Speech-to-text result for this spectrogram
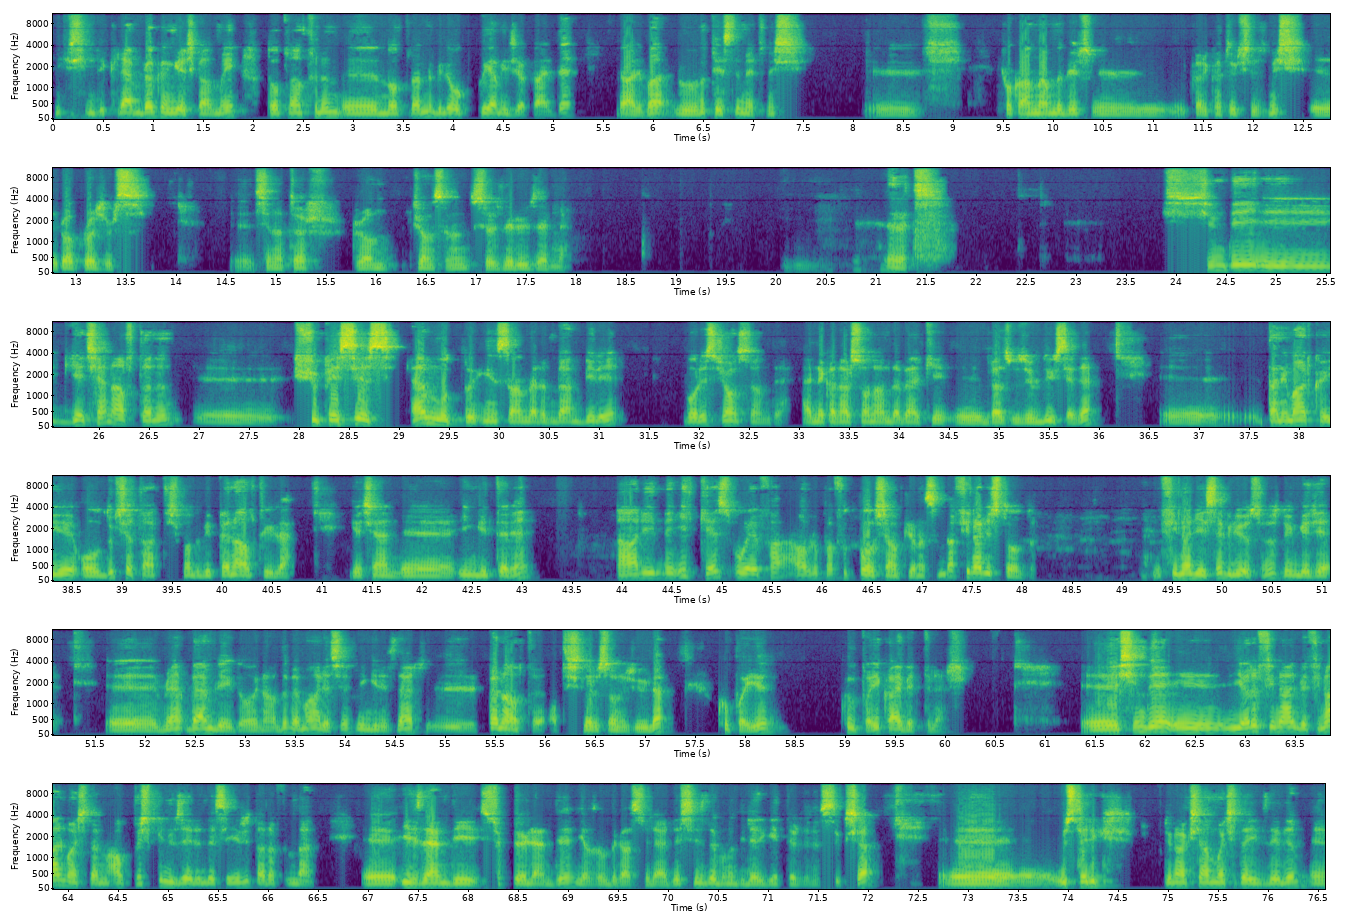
Şimdi Clem bırakın geç kalmayı. Toplantının e, notlarını bile okuyamayacak halde galiba ruhunu teslim etmiş. E, çok anlamlı bir e, karikatür çizmiş e, Rob Rogers. E, Senatör Ron Johnson'ın sözleri üzerine. Evet. Şimdi e, geçen haftanın e, şüphesiz en mutlu insanlarından biri Boris Johnson'dı. Her ne kadar son anda belki e, biraz üzüldüyse de Danimarka'yı oldukça tartışmalı bir penaltıyla geçen İngiltere tarihinde ilk kez UEFA Avrupa Futbol Şampiyonası'nda finalist oldu. Finali ise biliyorsunuz dün gece e, Wembley'de oynandı ve maalesef İngilizler e, penaltı atışları sonucuyla kupayı kupayı kaybettiler. E, şimdi e, yarı final ve final maçlarının 60 bin üzerinde seyirci tarafından e, izlendiği söylendi, yazıldı gazetelerde. Siz de bunu dile getirdiniz sıkça. E, üstelik dün akşam maçı da izledim. E,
